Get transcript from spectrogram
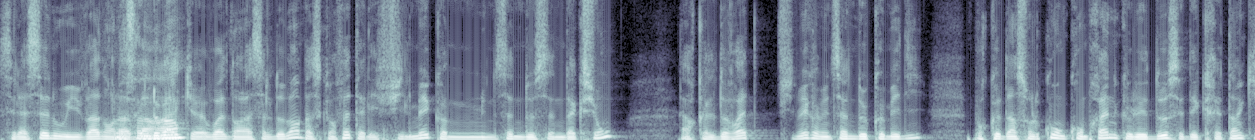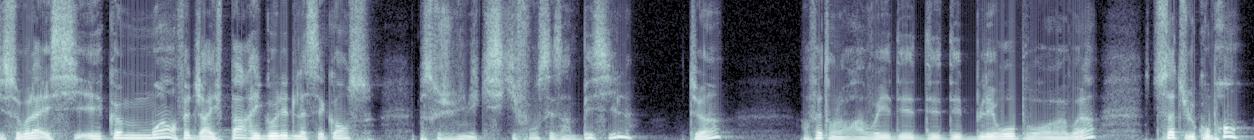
C'est la scène où il va dans La la, salle de baraque, euh, ouais, dans la salle de bain, parce qu'en fait, elle est filmée comme une scène de scène d'action, alors qu'elle devrait être filmée comme une scène de comédie, pour que d'un seul coup, on comprenne que les deux, c'est des crétins qui se voilà. Et, si, et comme moi, en fait, j'arrive pas à rigoler de la séquence, parce que je me dis, mais qu'est-ce qu'ils font ces imbéciles, tu vois? En fait, on leur a envoyé des, des, blaireaux pour, euh, voilà. ça tu le comprends.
